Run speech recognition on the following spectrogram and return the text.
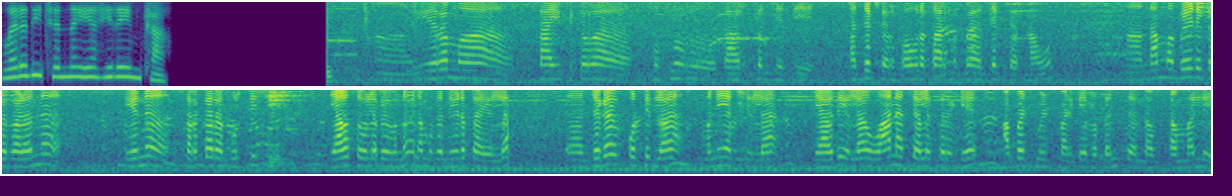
ವರದಿ ಚೆನ್ನಯ್ಯ ಹಿರೇಮಠ. ಆ, ಈರಮ್ಮ ತಾಯಿ ಪಿಕವ ಕುಕ್ನೂರು ತಾಲೂಕ್ ಪಂಚಾಯತಿ ಅಧ್ಯಕ್ಷರು ಪೌರ ಕಾರ್ಮಿಕರ ಅಧ್ಯಕ್ಷರು ನಾವು. ನಮ್ಮ ಬೇಡಿಕೆಗಳನ್ನು ಏನು ಸರ್ಕಾರ ಗುರುತಿಸಿ ಯಾವ ಸೌಲಭ್ಯವನ್ನು ನಮಗೆ ನೀಡ್ತಾ ಇಲ್ಲ. ಜಾಗ ಕೊಟ್ಟಿಲ್ಲ, ಮನೆ ಹಾಕ್ಸಿಲ್ಲ ಯಾವುದೇ ಇಲ್ಲ. ವಾಹನ ಚಾಲಕರಿಗೆ ಅಪಾಯಿಂಟ್ಮೆಂಟ್ ಮಾಡ್ಕೋಬೇಕಂತ ನಮ್ಮ ತಮ್ಮಲ್ಲಿ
